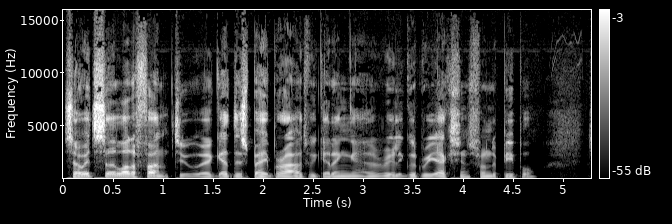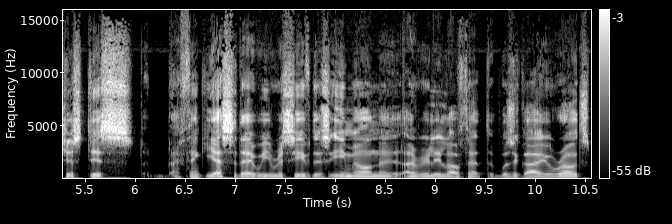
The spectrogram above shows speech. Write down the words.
So it's a lot of fun to uh, get this paper out. We're getting really good reactions from the people. Just this, I think yesterday we received this email, and I really love that. It was a guy who wrote,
